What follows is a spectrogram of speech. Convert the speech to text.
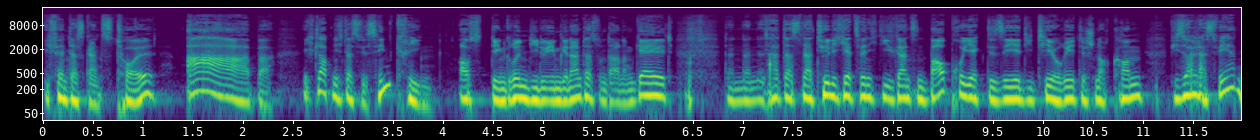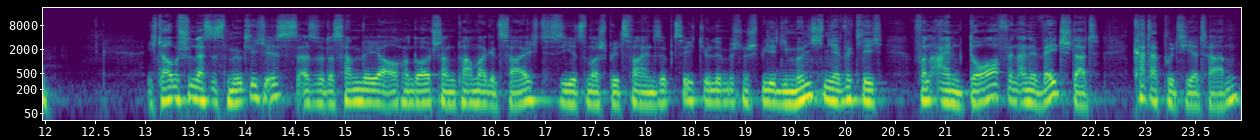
ich fände das ganz toll, Aber ich glaube nicht, dass wir es hinkriegen. Aus den Gründen, die du eben genannt hast, unter anderem Geld. Dann, dann hat das natürlich jetzt, wenn ich die ganzen Bauprojekte sehe, die theoretisch noch kommen, wie soll das werden? Ich glaube schon, dass es möglich ist. Also das haben wir ja auch in Deutschland ein paar Mal gezeigt. Siehe zum Beispiel 72, die Olympischen Spiele, die München ja wirklich von einem Dorf in eine Weltstadt katapultiert haben.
